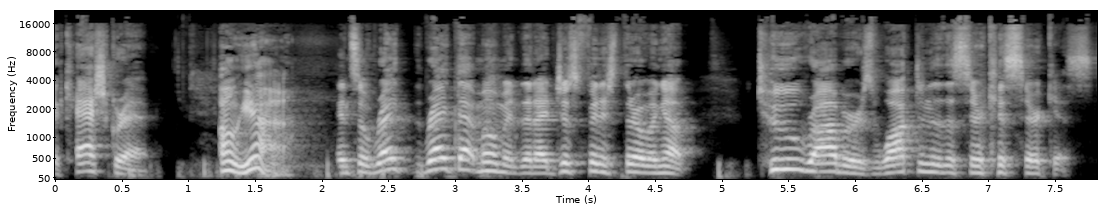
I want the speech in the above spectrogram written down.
a cash grab. Oh yeah. And so right right that moment that I just finished throwing up, two robbers walked into the circus circus,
